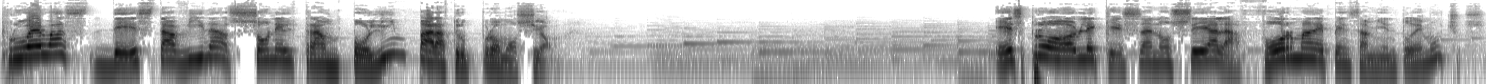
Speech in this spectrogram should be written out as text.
pruebas de esta vida son el trampolín para tu promoción. Es probable que esa no sea la forma de pensamiento de muchos.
